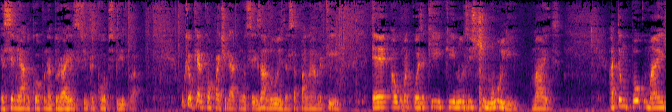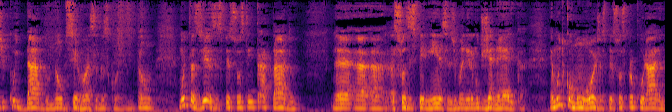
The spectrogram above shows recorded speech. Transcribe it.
é semeado corpo natural e ressuscita corpo espiritual. O que eu quero compartilhar com vocês, à luz dessa palavra, que é alguma coisa que, que nos estimule mais a ter um pouco mais de cuidado na observância das coisas. Então, muitas vezes as pessoas têm tratado né, a, a, as suas experiências de maneira muito genérica. É muito comum hoje as pessoas procurarem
